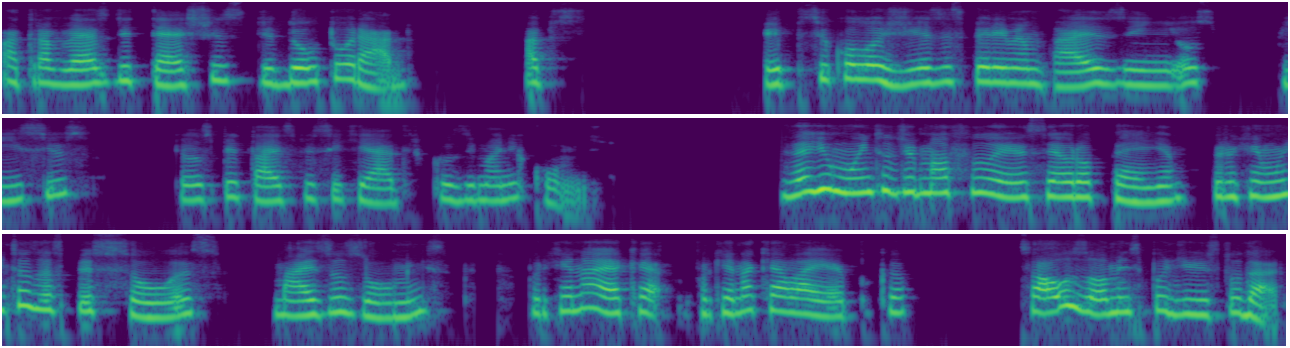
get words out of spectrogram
através de testes de doutorado e psicologias experimentais em hospícios hospitais psiquiátricos e manicômios. Veio muito de uma influência europeia, porque muitas das pessoas, mais os homens, porque, na época, porque naquela época só os homens podiam estudar.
